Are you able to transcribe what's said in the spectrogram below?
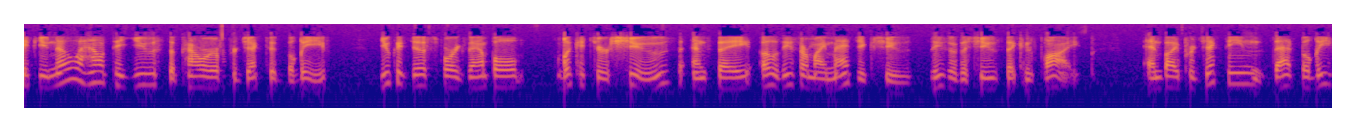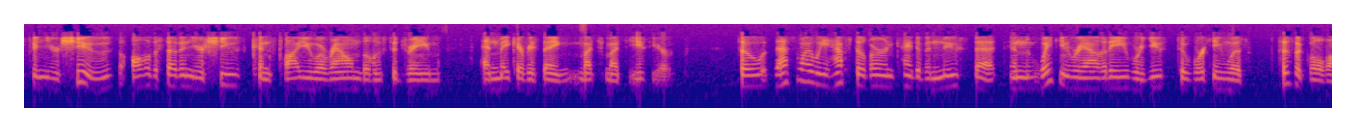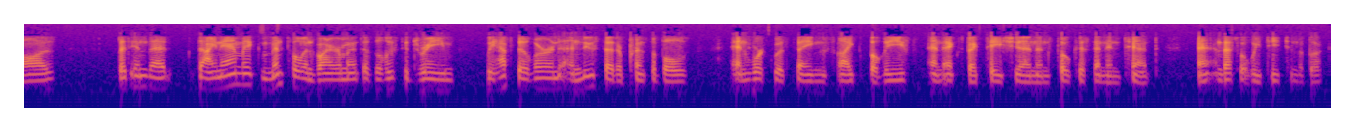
If you know how to use the power of projected belief, you could just, for example, look at your shoes and say, oh, these are my magic shoes. These are the shoes that can fly. And by projecting that belief in your shoes, all of a sudden your shoes can fly you around the lucid dream and make everything much, much easier. So that's why we have to learn kind of a new set. In waking reality, we're used to working with physical laws, but in that dynamic mental environment of the lucid dream, we have to learn a new set of principles and work with things like belief and expectation and focus and intent. And that's what we teach in the book.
